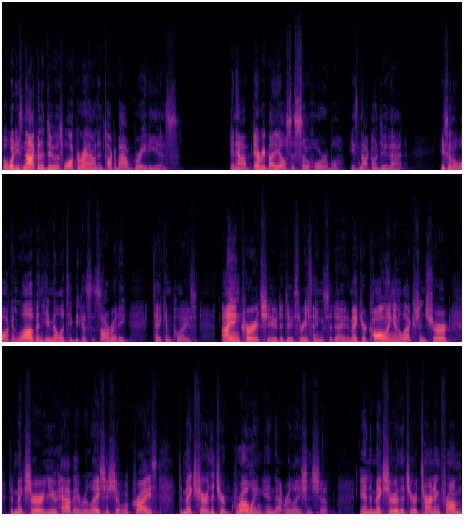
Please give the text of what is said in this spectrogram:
But what he's not going to do is walk around and talk about how great he is and how everybody else is so horrible. He's not going to do that. He's going to walk in love and humility because it's already taken place. I encourage you to do three things today to make your calling and election sure, to make sure you have a relationship with Christ, to make sure that you're growing in that relationship, and to make sure that you're turning from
